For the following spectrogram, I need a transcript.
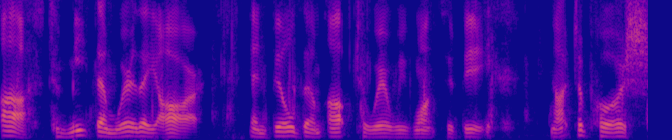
us to meet them where they are and build them up to where we want to be, not to push,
